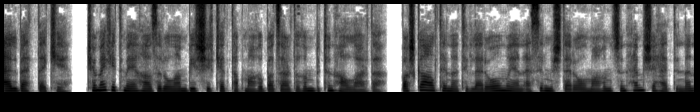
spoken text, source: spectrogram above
Əlbəttə ki, kömək etməyə hazır olan bir şirkət tapmağı bacardığım bütün hallarda, başqa alternativləri olmayan əsir müştəri olmağım üçün həmişə həddindən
